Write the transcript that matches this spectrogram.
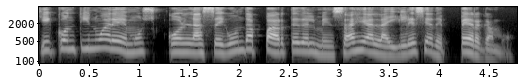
que continuaremos con la segunda parte del mensaje a la iglesia de Pérgamo.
